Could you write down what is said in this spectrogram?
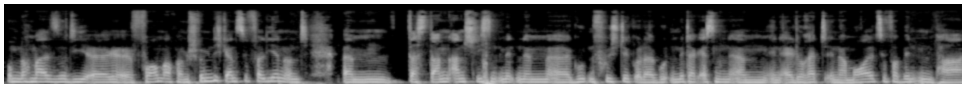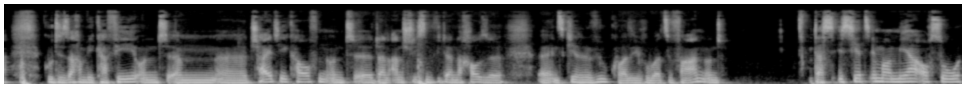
um nochmal so die äh, Form auch beim Schwimmen nicht ganz zu verlieren und ähm, das dann anschließend mit einem äh, guten Frühstück oder guten Mittagessen ähm, in Eldoret in der Mall zu verbinden, ein paar gute Sachen wie Kaffee und ähm, äh, Chai-Tee kaufen und äh, dann anschließend wieder nach Hause äh, ins Kiri Review quasi rüber zu fahren und das ist jetzt immer mehr auch so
